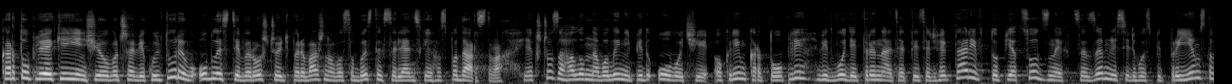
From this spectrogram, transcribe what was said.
Картоплю, як і інші овочеві культури, в області вирощують переважно в особистих селянських господарствах. Якщо загалом на Волині під овочі, окрім картоплі, відводять 13 тисяч гектарів, то 500 з них це землі сільгоспідприємств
